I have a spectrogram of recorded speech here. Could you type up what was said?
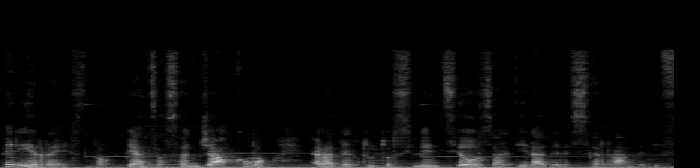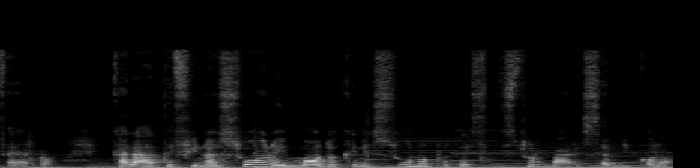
Per il resto, piazza San Giacomo era del tutto silenziosa al di là delle serrande di ferro, calate fino al suolo in modo che nessuno potesse disturbare San Nicolò.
